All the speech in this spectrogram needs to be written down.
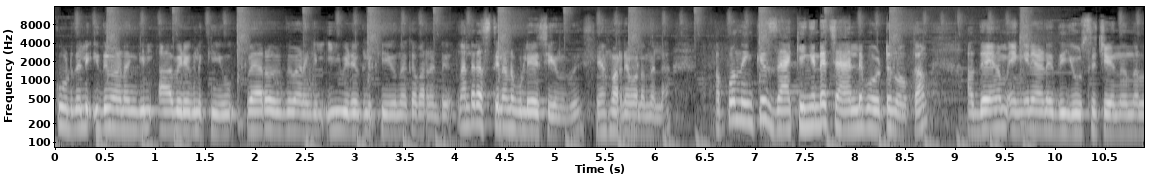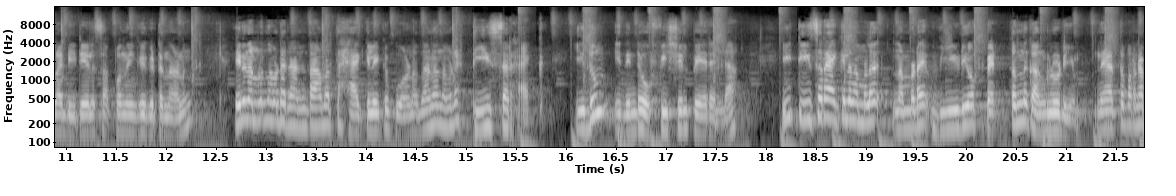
കൂടുതൽ ഇത് വേണമെങ്കിൽ ആ വീഡിയോ ക്ലിക്ക് ചെയ്യൂ. വേറെ ഇത് വേണമെങ്കിൽ ഈ വീഡിയോ ക്ലിക്ക് ചെയ്യൂ എന്നൊക്കെ പറഞ്ഞിട്ട് നല്ല രസത്തിലാണ് പുള്ളിയെ ചെയ്യുന്നത്. ഞാൻ പറഞ്ഞ പോലെ ഒന്നല്ല. അപ്പോൾ നിങ്ങൾക്ക് സാക്കിങ്ങിന്റെ ചാനൽ പോയിട്ട് നോക്കാം. അദ്ദേഹം എങ്ങനെയാണ് ഇത് യൂസ് ചെയ്യുന്നത് എന്നുള്ള ഡീറ്റെയിൽസ് അപ്പോൾ നിങ്ങൾക്ക് കിട്ടുന്നതാണ്. ഇനി നമ്മൾ നമ്മുടെ രണ്ടാമത്തെ ഹാക്കിലേക്ക് പോകണം അതാണ് നമ്മുടെ ടീസർ ഹാക്ക് ഇതും ഇതിന്റെ ഒഫീഷ്യൽ പേരല്ല. ഈ ടീസർ ആക്കിൽ നമ്മൾ നമ്മുടെ വീഡിയോ പെട്ടെന്ന് കൺക്ലൂഡ് ചെയ്യും. നേരത്തെ പറഞ്ഞ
